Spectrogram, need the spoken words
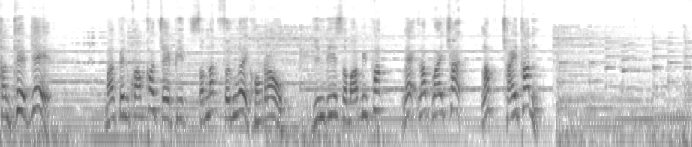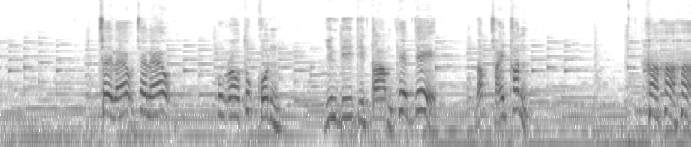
ท่านเทพเย่มันเป็นความเข้าใจผิดสำนักเฟิงเล่ยของเรา ยินดีสวามิภักดิ์และรับรายชารับใช้ท่าน ใช่แล้วใช่แล้ว พวกเราทุกคนยินดีติดตามเทพเย่รับใช้ท่าน ฮ่าฮ่าฮ่า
